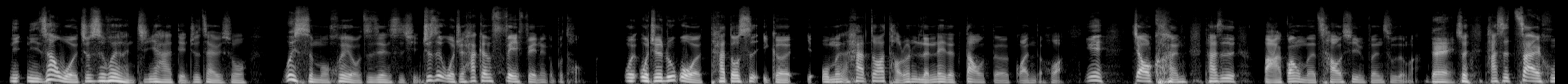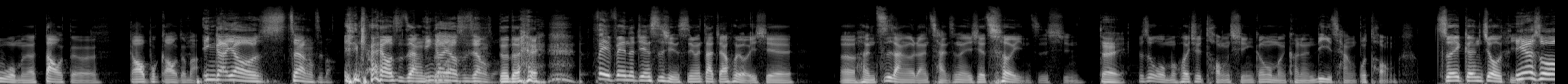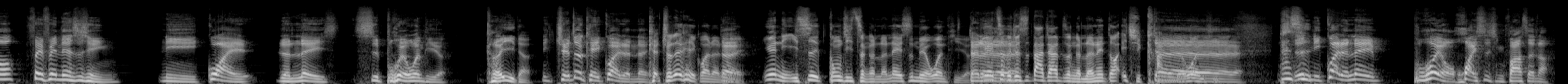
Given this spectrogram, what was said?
你你知道，我就是会很惊讶的点就在于说，为什么会有这件事情？就是我觉得他跟狒狒那个不同。我我觉得如果他都是一个，我们他都要讨论人类的道德观的话，因为教官他是把关我们的操性分数的嘛，对，所以他是在乎我们的道德高不高的嘛，应该要是这样子吧，应该要是这样子，应该要是这样子，对不对？狒狒那件事情是因为大家会有一些呃很自然而然产生的一些恻隐之心，对，就是我们会去同情跟我们可能立场不同，追根究底，应该说狒狒那件事情，你怪人类是不会有问题的。可以的，你绝对可以怪人类，绝对可以怪人类，因为你一次攻击整个人类是没有问题的，对，因为这个就是大家整个人类都要一起扛的问题。但是你怪人类不会有坏事情发生了，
